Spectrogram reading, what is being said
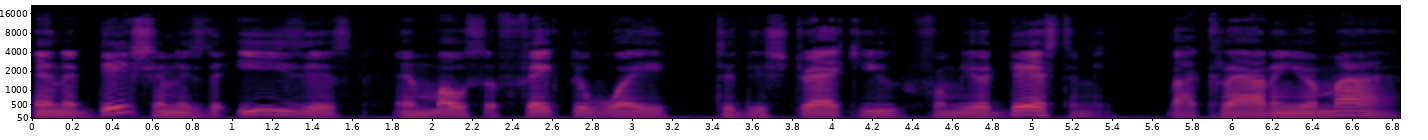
An addiction is the easiest and most effective way to distract you from your destiny by clouding your mind.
